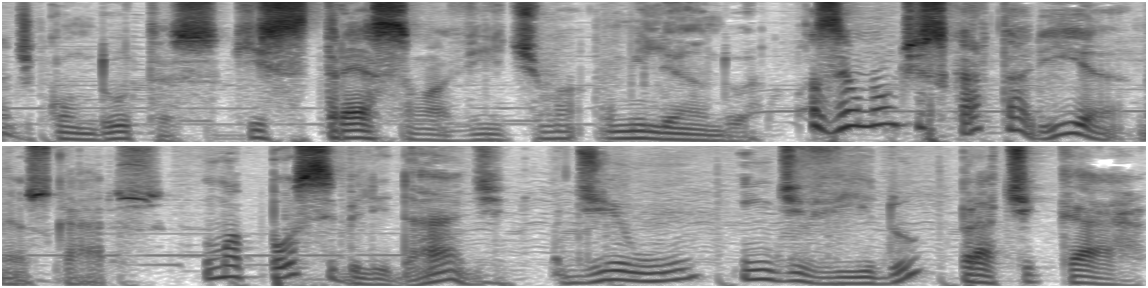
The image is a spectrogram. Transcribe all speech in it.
é, de condutas que estressam a vítima, humilhando-a. Mas eu não descartaria, meus caros, uma possibilidade de um indivíduo praticar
